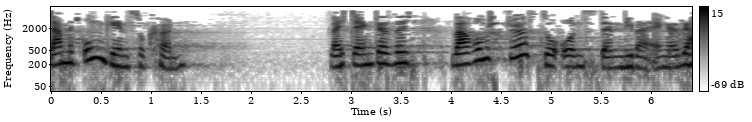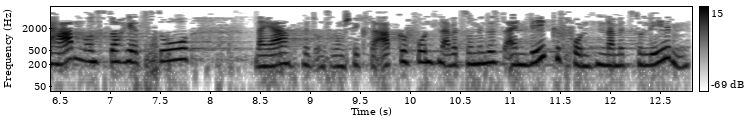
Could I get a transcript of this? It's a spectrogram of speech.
damit umgehen zu können. Vielleicht denkt er sich, warum störst du uns denn, lieber Engel? Wir haben uns doch jetzt so, naja, mit unserem Schicksal abgefunden, aber zumindest einen Weg gefunden, damit zu leben.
